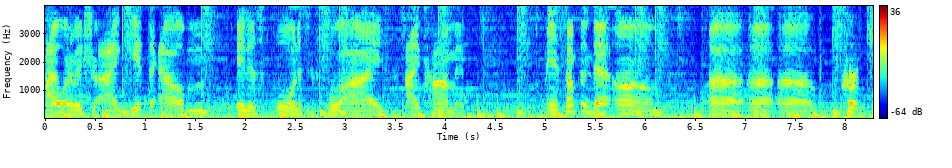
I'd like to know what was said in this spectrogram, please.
I want to make sure I get the album in its fullness before I I comment. And something that um uh, uh, uh, Kurt,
